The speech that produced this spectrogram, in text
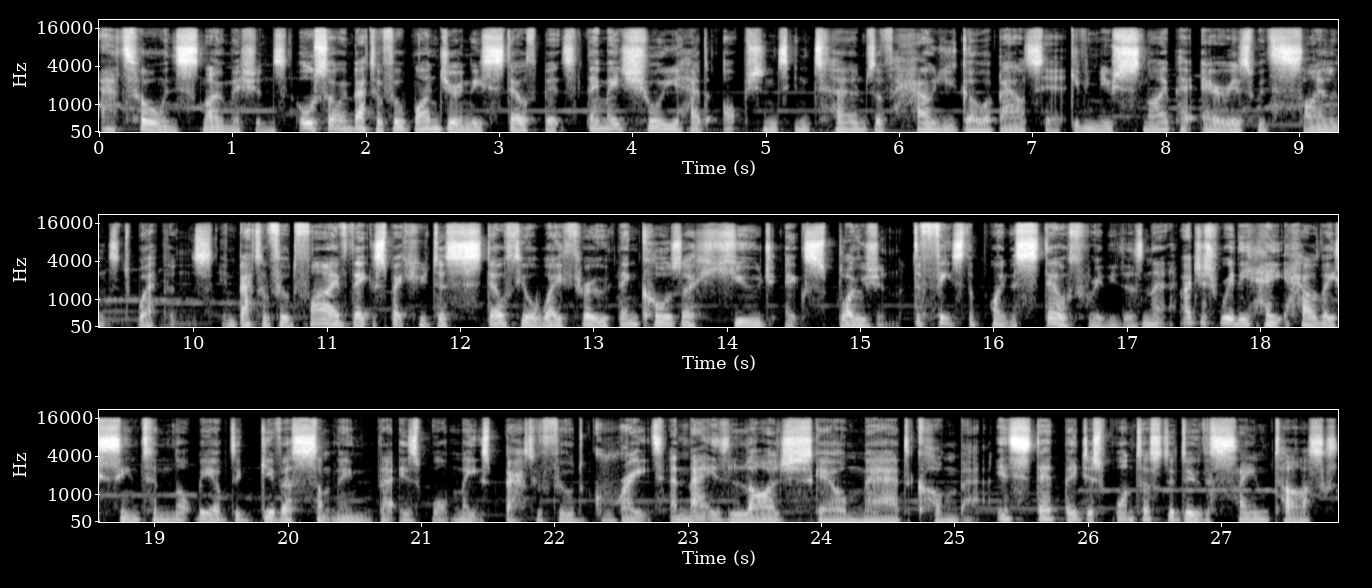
at all in snow missions. Also in Battlefield 1 during these stealth bits, they made sure you had options in terms of how you go about it, giving you sniper areas with silenced weapons. In Battlefield 5, they expect you to stealth your way through, then cause a huge explosion. Defeats the point of stealth really, doesn't it? I just really hate how they seem to not be able to give us something that is what makes Battlefield great, and that is large scale mad combat. Instead, they just want us to do the same tasks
